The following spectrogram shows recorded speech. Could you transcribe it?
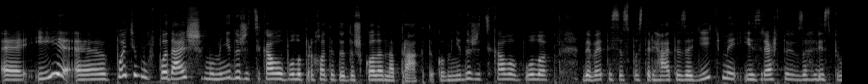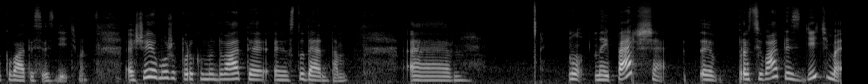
Е, і е, потім в подальшому мені дуже цікаво було приходити до школи на практику. Мені дуже цікаво було дивитися, спостерігати за дітьми і, зрештою, взагалі спілкуватися з дітьми. Е, Що я можу порекомендувати е, студентам? Е, Ну, найперше, е, працювати з дітьми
